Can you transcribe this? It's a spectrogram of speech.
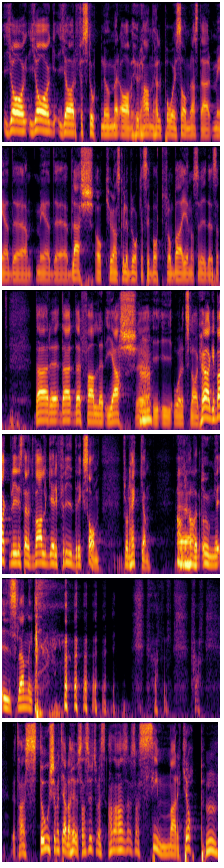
jag, jag gör för stort nummer av hur han höll på i somras där med, med Blash och hur han skulle bråka sig bort från Bayern och så vidare. Så där, där, där faller Jash eh, mm. i, i årets lag. Högerback blir istället Valger Fridriksson från Häcken. Eh, den unge islänningen. han är stor som ett jävla hus, han ser ut som en, han har en, en simmarkropp. Mm.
